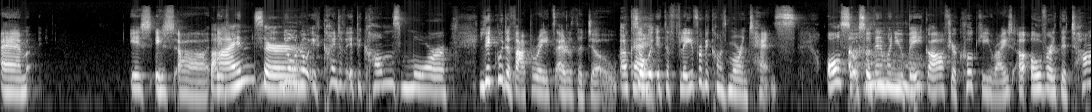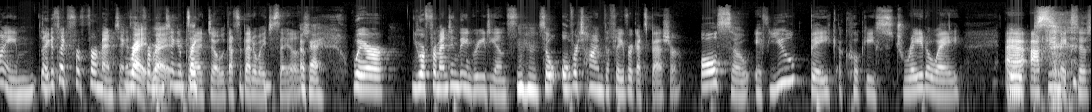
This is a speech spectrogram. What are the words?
Um, it it uh, it- Binds or no, no, it kind of it becomes more liquid evaporates out of the dough. Okay. So it, the flavor becomes more intense. Also, so then when you bake off your cookie, right, uh, over the time, like it's like fer- fermenting. It's Right, like fermenting right. a It's bread like- dough. That's a better way to say it. Okay. Where you're fermenting the ingredients. Mm-hmm. So over time, the flavor gets better. Also, if you bake a cookie straight away uh, after you mix it,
